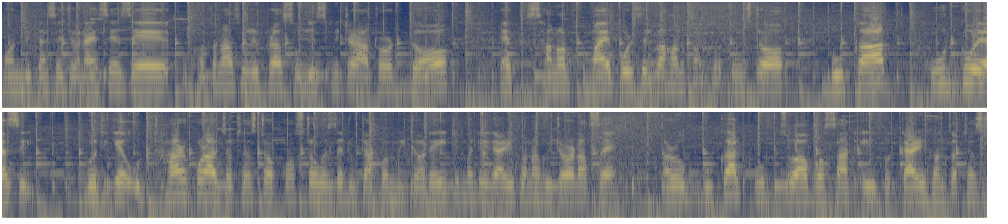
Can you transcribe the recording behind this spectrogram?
মন বিকাশে জনাইছে যে ঘটনাস্থলীৰ পৰা চল্লিছ মিটাৰ আঁতৰত দ এক স্থানত সোমাই পৰিছিল বাহনখন। যথেষ্ট বোকাত উট গৈ আছিল। গতিকে উদ্ধাৰ কৰা যথেষ্ট কষ্ট হৈছে দুটাকৈ মৃতদেহ ইতিমধ্যে গাড়ীখনৰ ভিতৰত আছে আৰু বোকাত পুত যোৱা অৱস্থাত এই গাড়ীখন যথেষ্ট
